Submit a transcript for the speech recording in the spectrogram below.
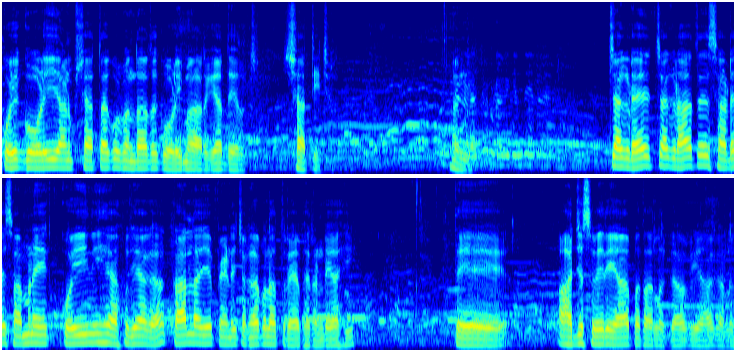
ਕੋਈ ਗੋਲੀ ਅਣਪਛਾਤਾ ਕੋਈ ਬੰਦਾ ਤੇ ਗੋਲੀ ਮਾਰ ਗਿਆ ਦਿਲ 'ਚ ਛਾਤੀ 'ਚ। ਹਾਂਜੀ। ਝਗੜੇ ਝਗੜਾ ਤੇ ਸਾਡੇ ਸਾਹਮਣੇ ਕੋਈ ਨਹੀਂ ਇਹੋ ਜਿਹਾ ਹੈਗਾ। ਕੱਲ ਅਜੇ ਪਿੰਡ ਚੰਗਾ ਭਲਾ ਤੁਰਿਆ ਫਿਰਨ ਡਿਆ ਸੀ। ਤੇ ਅੱਜ ਸਵੇਰੇ ਆ ਪਤਾ ਲੱਗਾ ਵੀ ਆਹ ਗੱਲ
